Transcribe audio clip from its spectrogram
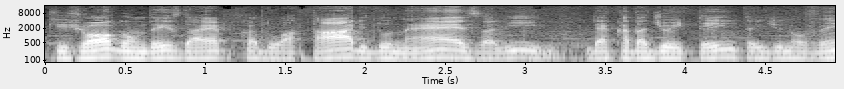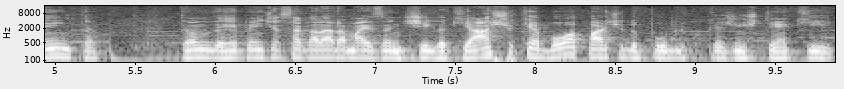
que jogam desde a época do Atari, do NES ali, década de 80 e de 90. Então, de repente, essa galera mais antiga, que acho que é boa parte do público que a gente tem aqui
